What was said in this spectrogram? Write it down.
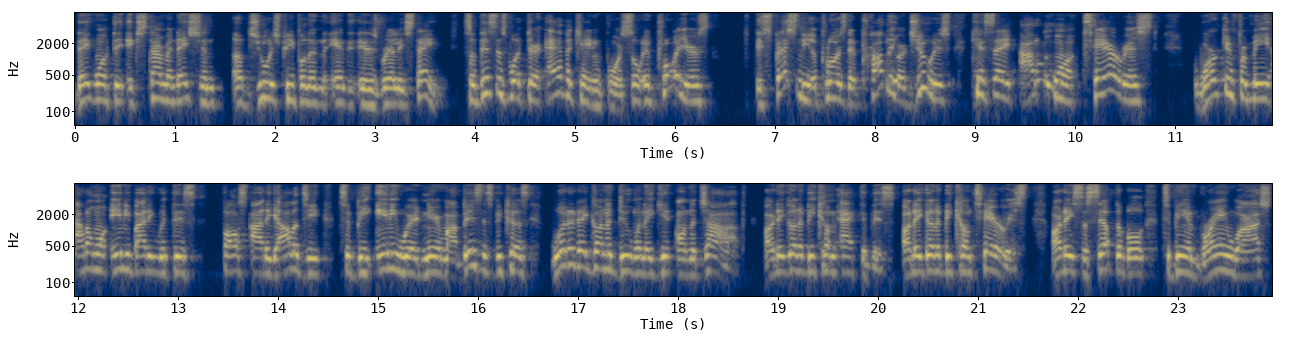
they want the extermination of Jewish people in in the Israeli state. So this is what they're advocating for. So employers especially employers that probably are Jewish, can say, I don't want terrorists working for me. I don't want anybody with this false ideology to be anywhere near my business because what are they going to do when they get on the job? Are they going to become activists? Are they going to become terrorists? Are they susceptible to being brainwashed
